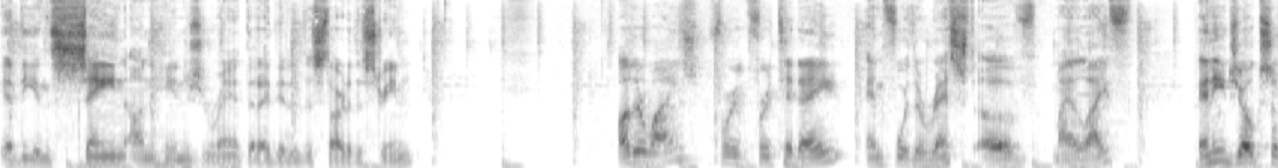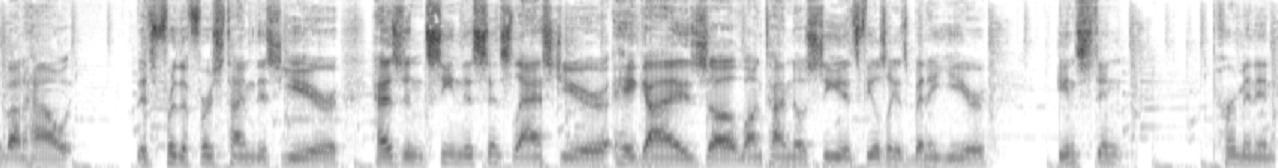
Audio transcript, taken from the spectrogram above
at the insane unhinged rant that I did at the start of the stream. Otherwise, for, for today and for the rest of my life, any jokes about how it's for the first time this year, hasn't seen this since last year, hey guys, uh, long time no see, it feels like it's been a year, instant, permanent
